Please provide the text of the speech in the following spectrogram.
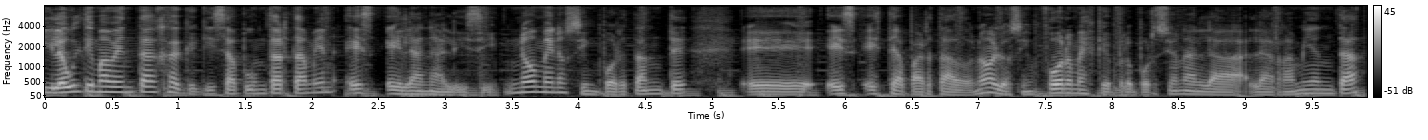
Y la última ventaja que quise apuntar también es el análisis. No menos importante es este apartado, ¿no? Los informes que proporciona la, la herramienta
